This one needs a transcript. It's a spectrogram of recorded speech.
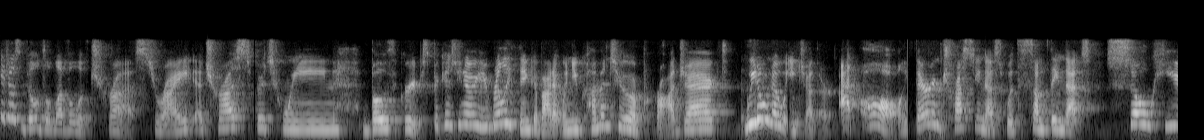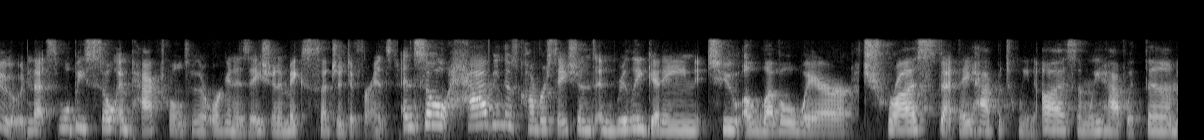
it just builds a level of trust, right? A trust between both groups. Because, you know, you really think about it when you come into a project, we don't know each other at all. They're entrusting us with something that's so huge and that will be so impactful to their organization and makes such a difference. And so, having those conversations and really getting to a level where trust that they have between us and we have with them,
